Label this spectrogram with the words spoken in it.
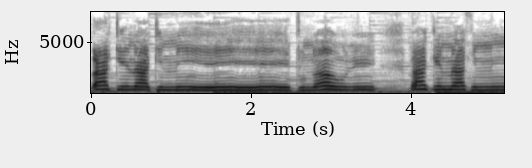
kakinakini tunauri kakinakini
